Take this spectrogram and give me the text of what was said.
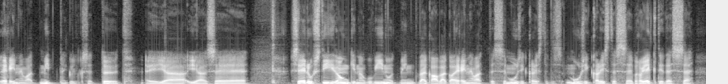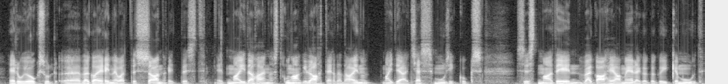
erinevat mitmekülgset tööd ja, ja see, see elustiil ongi nagu viinud mind väga-väga erinevatesse muusikalistesse, muusikalistesse projektidesse elu jooksul äh, väga erinevatest žanritest, et ma ei taha ennast kunagi lahterdada ainult, ma ei tea, džässmuusikuks, sest ma teen väga hea meelega ka kõike muud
